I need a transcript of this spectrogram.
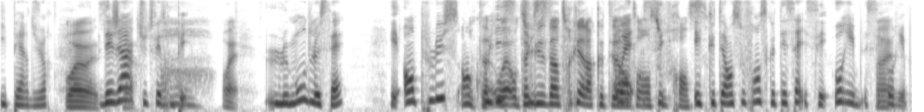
hyper dur. Ouais, ouais, c'est Déjà, clair. tu te fais tromper. Oh, ouais. Le monde le sait. Et en plus, en On coulisses, ouais, on tu t'accuse d'un truc alors que t'es Ouais, en, souffrance. et que tu es en souffrance, que tu essayes. C'est horrible, c'est Ouais. horrible.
